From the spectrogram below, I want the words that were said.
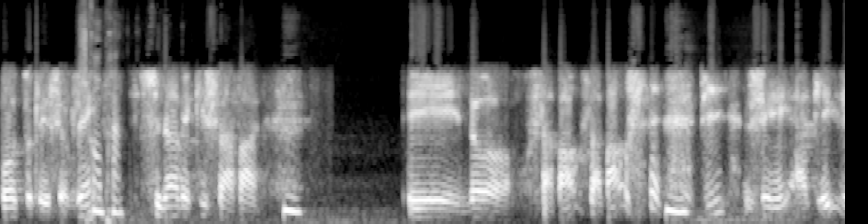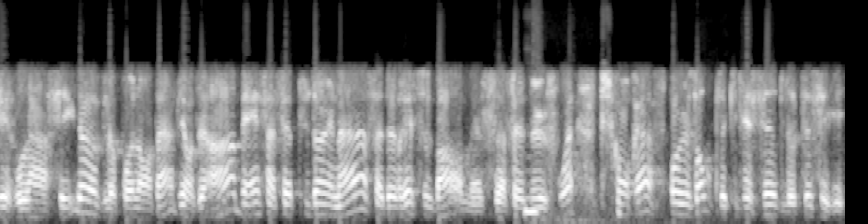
pas tous les chirurgiens. Je comprends. Celui-là avec qui je fais affaire. Hmm. Et là, ça passe, ça passe. puis j'ai appelé, j'ai relancé, là, il y a pas longtemps, puis on dit Ah ben ça fait plus d'un an, ça devrait être sur le bord, mais ça fait deux fois. Puis je comprends, c'est pas eux autres qui décident, là, c'est,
